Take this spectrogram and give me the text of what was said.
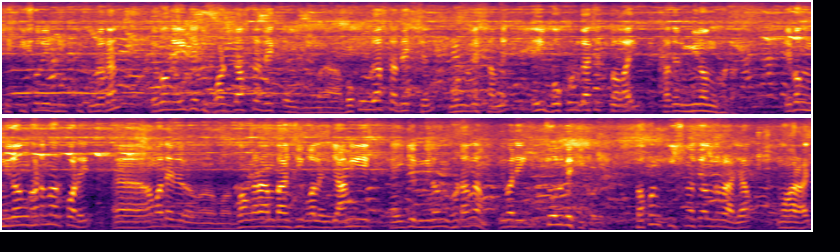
সেই কিশোরীর মূর্তি তুলে দেন এবং এই যে বট গাছটা দেখ বকুল গাছটা দেখছেন মন্দিরের সামনে, এই বকুল গাছের তলায় তাদের মিলন ঘটান। এবং মিলন ঘটানোর পরে আমাদের গঙ্গারাম দাসজি বলেন যে আমি এই যে মিলন ঘটালাম, এবার এই চলবে কী করে? তখন কৃষ্ণচন্দ্র রাজা মহারাজ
